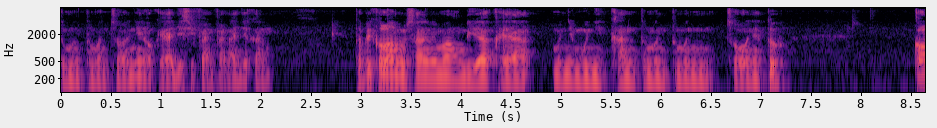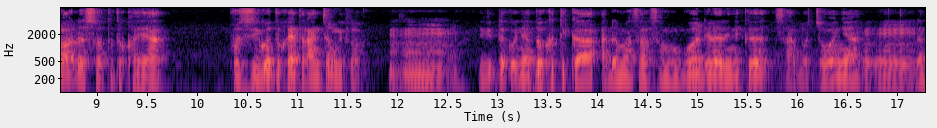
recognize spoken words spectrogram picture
teman-teman cowoknya oke aja sih fan-fan aja kan. Tapi kalau misalnya memang dia kayak menyembunyikan teman-teman cowoknya tuh kalau ada sesuatu tuh kayak posisi gue tuh kayak terancam gitu loh. Mm-mm. jadi takutnya tuh ketika ada masalah sama gue dia larinya ke sahabat cowoknya. Mm-mm. dan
